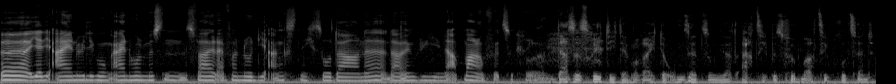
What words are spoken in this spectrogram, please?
äh, ja die Einwilligung einholen müssen. Es war halt einfach nur die Angst nicht so da, ne, da irgendwie eine Abmahnung für zu kriegen. Das ist richtig, der Bereich der Umsetzung, wie gesagt, 80 bis 85 Prozent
